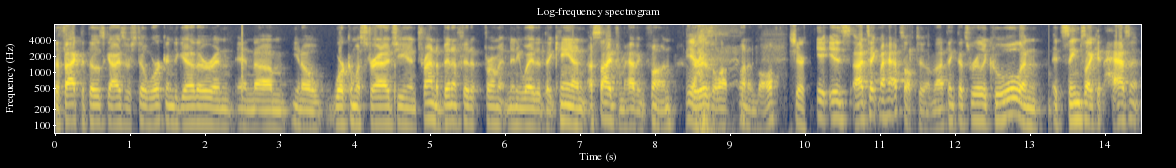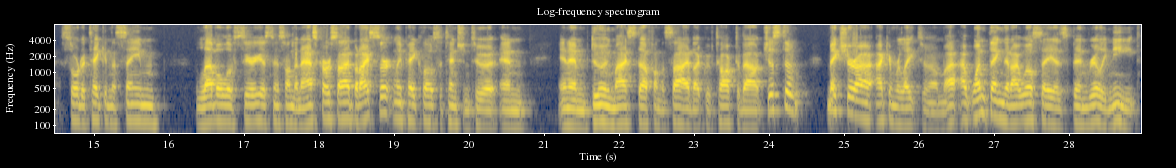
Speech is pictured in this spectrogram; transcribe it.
the fact that those guys are still working together and and um, you know working with strategy and trying to benefit from it in any way that they can, aside from having fun, Yeah. there is a lot of fun involved. Sure. it is I take my hats off to them. I think that's really cool, and it seems like it hasn't sort of taken the same level of seriousness on the NASCAR side, but I certainly pay close attention to it and and am doing my stuff on the side, like we've talked about, just to make sure I, I can relate to them. I, I, one thing that I will say has been really neat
